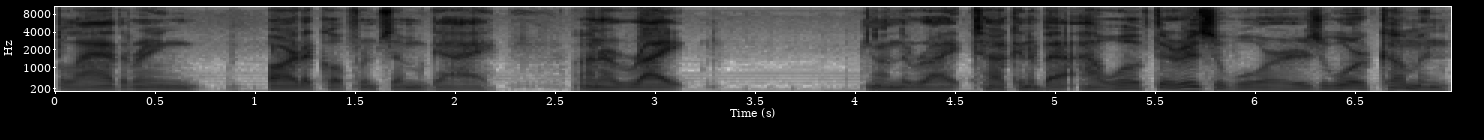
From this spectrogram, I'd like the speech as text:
blathering article from some guy on a right on the right talking about how well if there is a war, there's a war coming.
